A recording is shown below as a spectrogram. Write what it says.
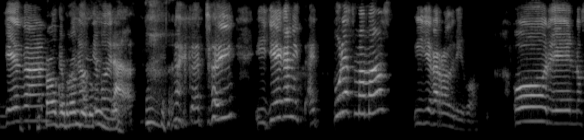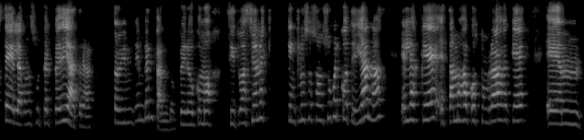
Llegan apoderadas, Y llegan y hay puras mamás y llega Rodrigo. O, eh, no sé, la consulta del pediatra, estoy inventando, pero como situaciones que incluso son súper cotidianas en las que estamos acostumbrados a que em,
